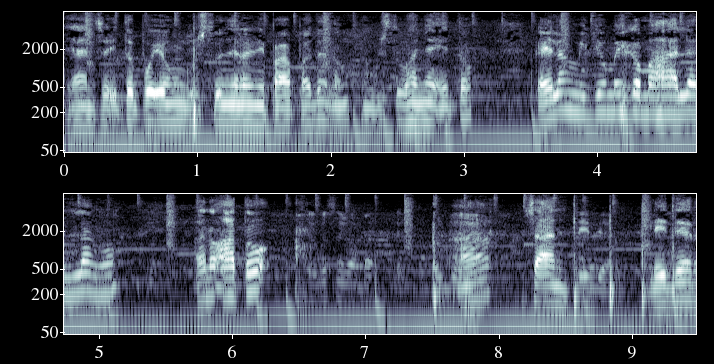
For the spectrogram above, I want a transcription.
yan. So ito po yung gusto nila ni Papa doon, oh. Nagustuhan niya ito. Kaya lang medyo may kamahalan lang, oh. Ano ato? Ha? Saan? Leather. Leader.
